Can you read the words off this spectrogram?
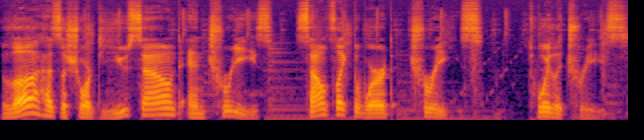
L has a short U sound, and trees sounds like the word trees. Toiletries.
